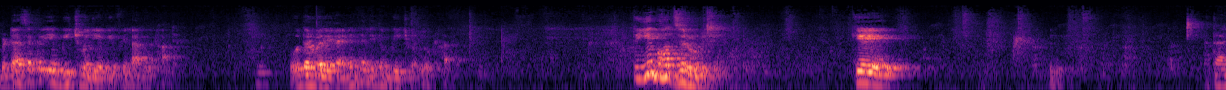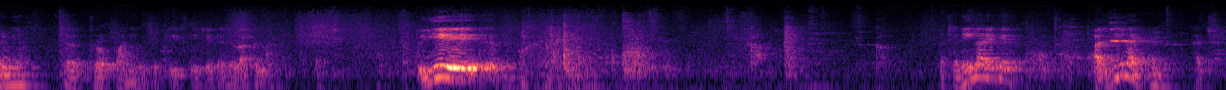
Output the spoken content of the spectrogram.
بیٹا ایسا کریے بیچ والی ابھی فی الحال اٹھا لیں ادھر والی رہنے کا لیکن بیچ والی اٹھا تو یہ بہت ضروری ہے کہ تھوڑا پانی مجھے پلیز دیجیے گا جلا کر۔ تو یہ اچھا نہیں لائے گے آج نہیں لائے اچھا۔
